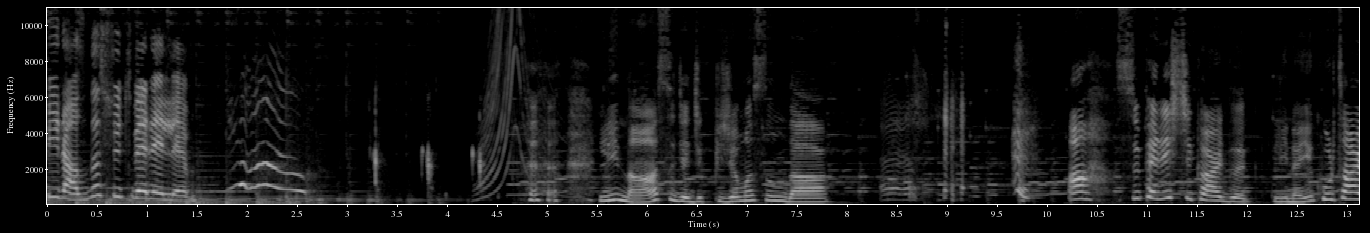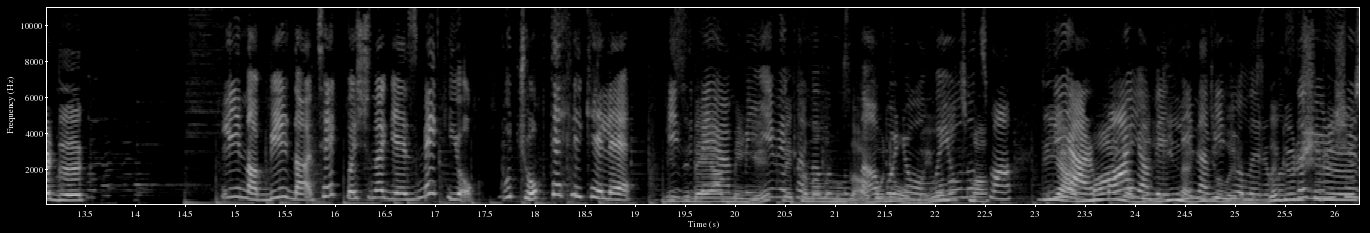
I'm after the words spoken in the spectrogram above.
Biraz da süt verelim. Lina sıcacık pijamasında. Ah süper iş çıkardık. Lina'yı kurtardık. Lina bir daha tek başına gezmek yok. Bu çok tehlikeli. Bizi beğenmeyi ve kanalımıza abone olmayı unutma. Diğer Maya ve Lina videolarımızda görüşürüz.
